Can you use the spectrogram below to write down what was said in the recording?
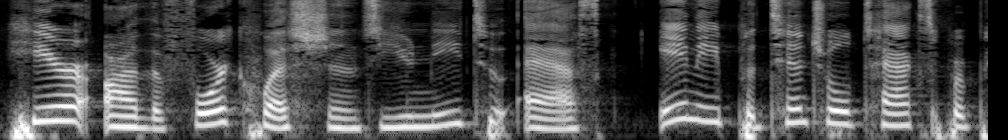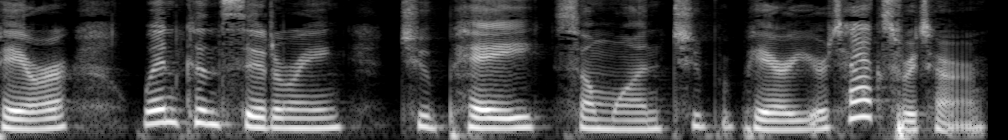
Here are the four questions you need to ask any potential tax preparer when considering to pay someone to prepare your tax return.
